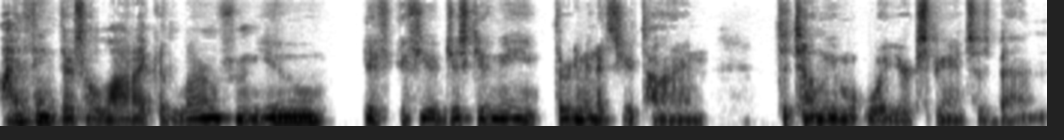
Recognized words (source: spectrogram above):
I think there's a lot I could learn from you if, if you just give me 30 minutes of your time to tell me what your experience has been.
